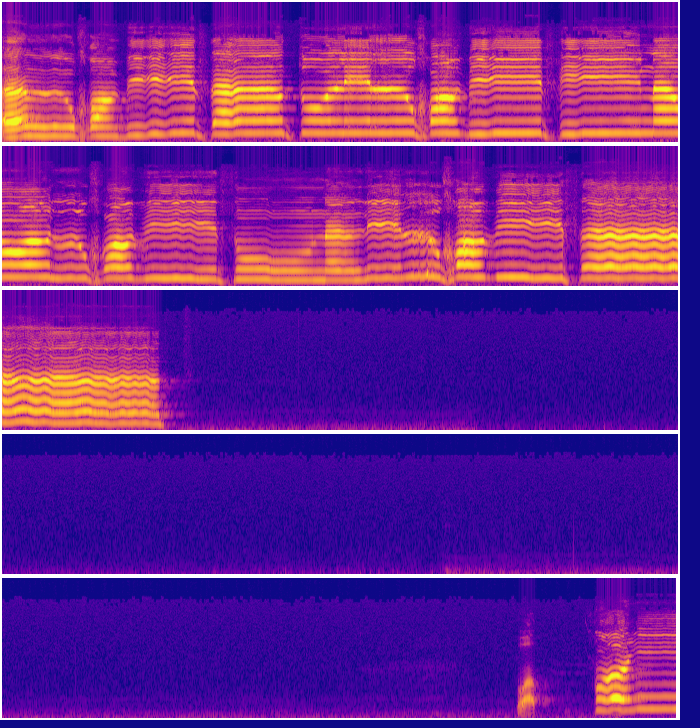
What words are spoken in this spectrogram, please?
الخبيثات للخبيثين والخبيثون للخبيثات والطيبات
